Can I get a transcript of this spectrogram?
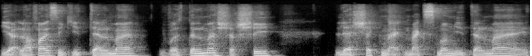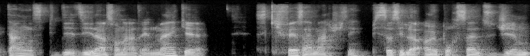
L'affaire, c'est qu'il est tellement. Il va tellement chercher l'échec maximum, il est tellement intense et dédié dans son entraînement que ce qu'il fait, ça marche. Puis ça, c'est le 1% du gym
